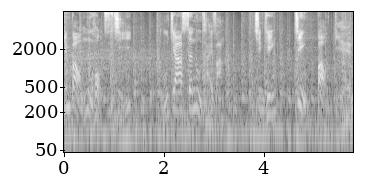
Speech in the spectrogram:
金报幕后直击，独家深入采访，请听劲爆点。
